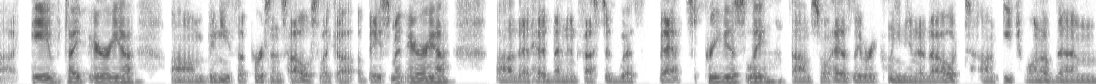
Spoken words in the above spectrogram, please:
uh, cave type area um, beneath a person's house, like a, a basement area uh, that had been infested with bats previously. Um, so as they were cleaning it out, um, each one of them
